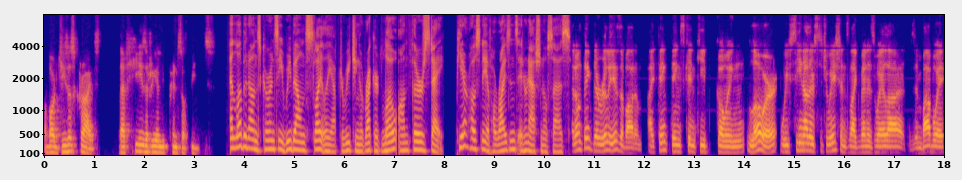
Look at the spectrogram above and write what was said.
about Jesus Christ that he is really Prince of Peace. And Lebanon's currency rebounds slightly after reaching a record low on Thursday. Pierre Houssney of Horizons International says I don't think there really is a bottom. I think things can keep going lower. We've seen other situations like Venezuela, Zimbabwe,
